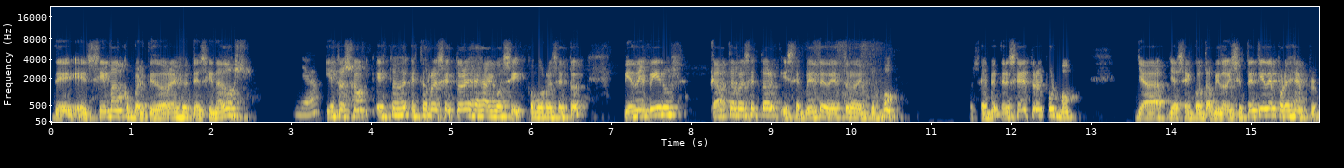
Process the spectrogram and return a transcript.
de enzima convertidora de angiotensina 2. ¿Ya? Y estos, son, estos, estos receptores es algo así, como un receptor. Viene el virus, capta el receptor y se mete dentro del pulmón. Entonces, al meterse dentro del pulmón, ya, ya se contaminó. Y si usted tiene, por ejemplo,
